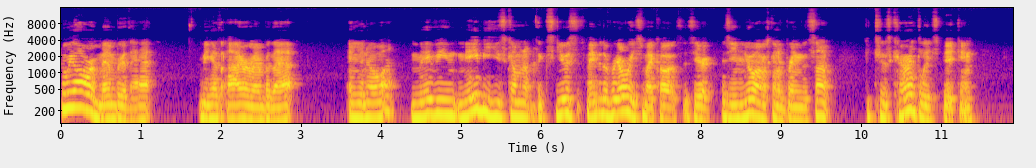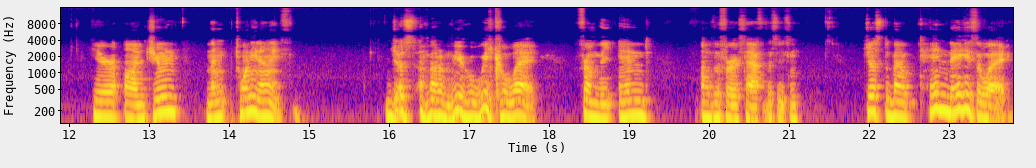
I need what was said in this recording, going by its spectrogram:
We all remember that? Because I remember that. And you know what? Maybe maybe he's coming up with excuses. Maybe the real reason my co-host is here is he knew I was going to bring this up. Because currently speaking, here on June 29th, just about a mere week away, from the end of the first half of the season. Just about 10 days away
